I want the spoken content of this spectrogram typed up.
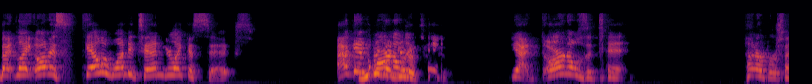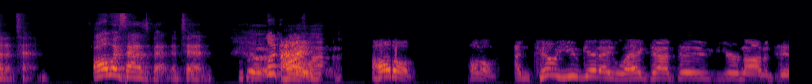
But, like, on a scale of one to 10, you're like a six. I give Arnold I a 10. Yeah, Arnold's a 10. 100% a 10. Always has been a 10. Look, I, hold on. Hold on. Until you get a leg tattoo, you're not a 10.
